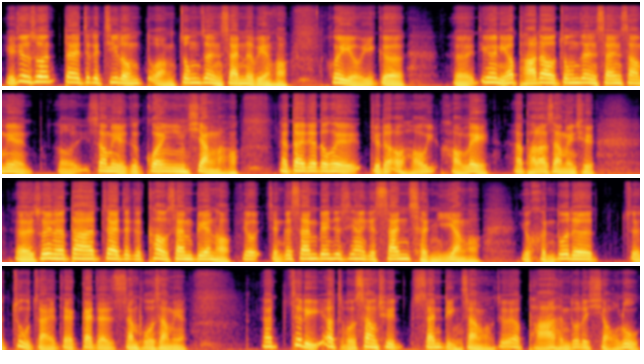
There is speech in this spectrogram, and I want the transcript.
也就是说，在这个基隆往中正山那边哈，会有一个。呃，因为你要爬到中正山上面，哦，上面有一个观音像嘛，哈，那大家都会觉得哦，好好累啊，爬到上面去，呃，所以呢，大家在这个靠山边，哈，就整个山边就是像一个山城一样，哦，有很多的这住宅在盖在山坡上面，那这里要怎么上去山顶上哦，就要爬很多的小路，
